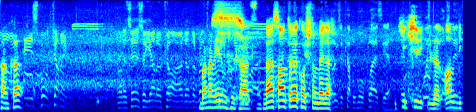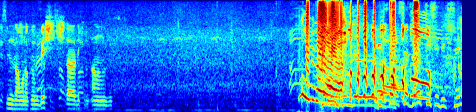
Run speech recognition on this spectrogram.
kanka. Bana verir misin kartını? Ben santraya koştum beyler. İki kişi diktiler. Az diktiniz amına koyayım. Beş kişi daha dikin ananızı. İsterse 4 kişi diksin,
